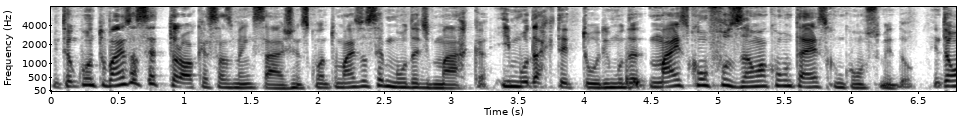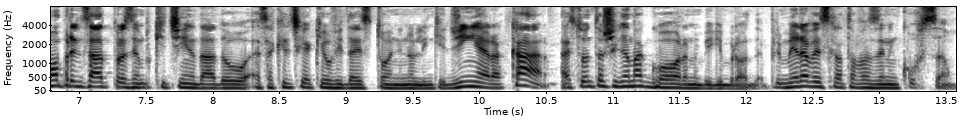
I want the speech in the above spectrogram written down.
Então, quanto mais você troca essas mensagens, quanto mais você muda de marca e muda arquitetura e muda, mais confusão acontece com o consumidor. Então, um aprendizado, por exemplo, que tinha dado essa crítica que eu vi da Stone no LinkedIn era: cara, a Stone tá chegando agora no Big Brother. Primeira vez que ela tá fazendo incursão.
